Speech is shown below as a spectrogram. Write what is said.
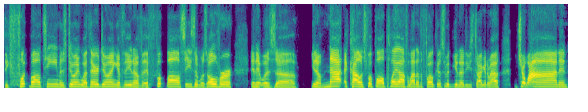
the football team is doing what they're doing. If the, you know if, if football season was over and it was uh you know not a college football playoff, a lot of the focus would you know he's talking about Juwan and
